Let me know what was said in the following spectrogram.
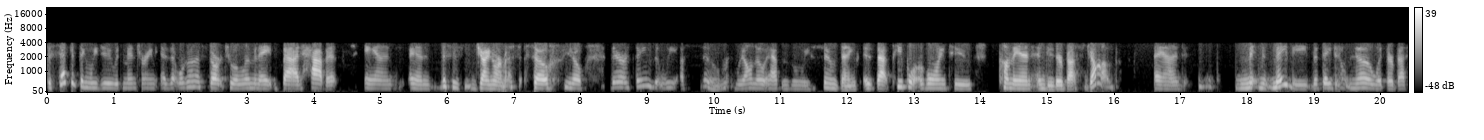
The second thing we do with mentoring is that we're going to start to eliminate bad habits and and this is ginormous. So, you know, there are things that we assume, we all know what happens when we assume things, is that people are going to come in and do their best job. And maybe that they don't know what their best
